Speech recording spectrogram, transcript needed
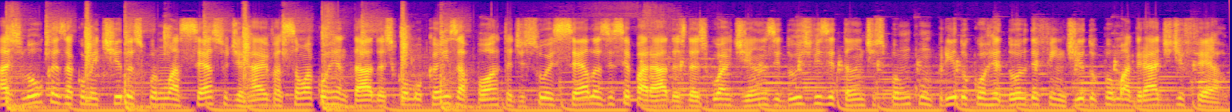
As loucas acometidas por um acesso de raiva são acorrentadas como cães à porta de suas celas e separadas das guardiãs e dos visitantes por um comprido corredor defendido por uma grade de ferro.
